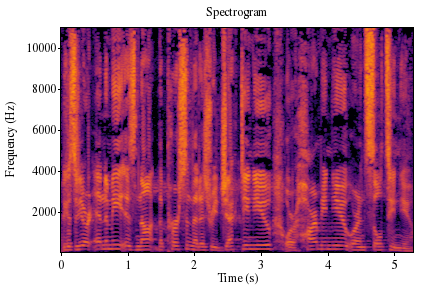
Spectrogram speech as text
Because your enemy is not the person that is rejecting you or harming you or insulting you.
